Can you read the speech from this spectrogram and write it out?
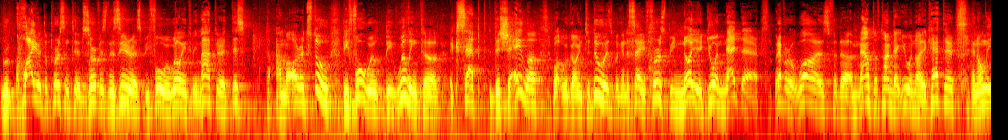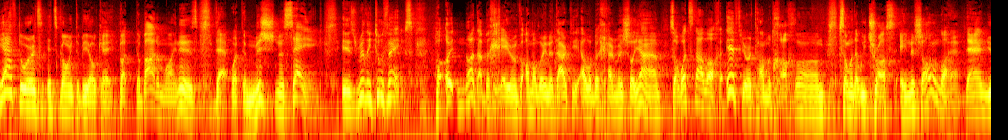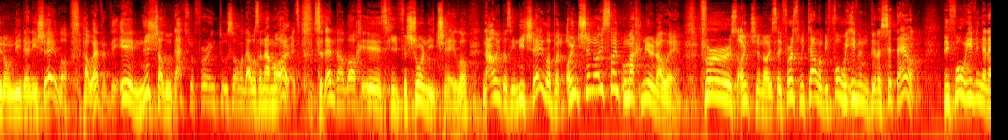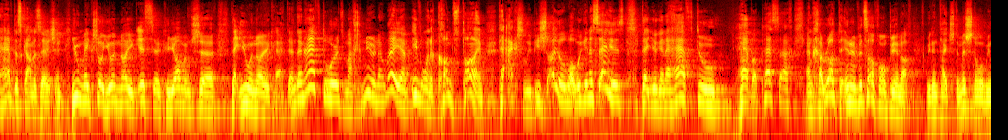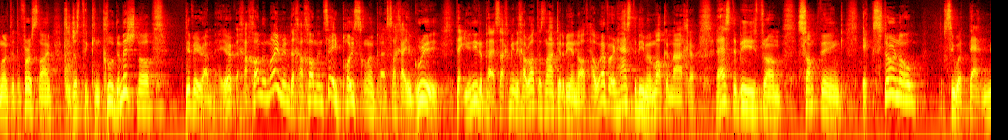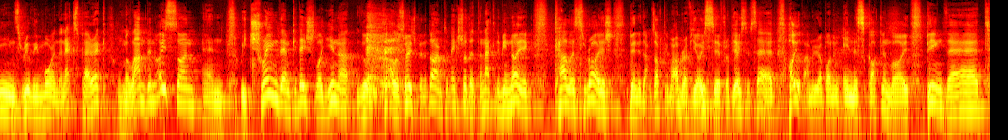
require the person to observe his Naziris before we're willing to be matter. At This Amaretz do, before we'll be willing to accept the She'ela, what we're going to do is we're going to say, first be Noyeg, your neder, whatever it was, for the amount of time that you and Noyeg Heter, and only afterwards it's going to be okay. But the bottom line is that what the Mishnah is saying is really two things. So what's the halacha? If you're a Talmud Chacham, someone that we trust, then you don't need any She'ela. However, the im nishalu, that's referring to someone that was an Amoritz. So then the halacha is he for sure needs Sheila. Now he doesn't need Sheila, but Oinshen Oisaim umachmir naleim. First, Oinshen Oisaim, first we tell him before we even gonna sit down. Before we're even going to have this conversation, you make sure you're noyik iser kiyomim that you are noyik het, and then afterwards machmir naleim. Even when it comes time to actually be shayil, what we're going to say is that you're going to have to have a pesach and charot in and of itself won't be enough. We didn't touch the Mishnah when we learned it the first time, so just to conclude the Mishnah. Rameir, the Chachamim the Chachamim say Poischel and Pesach. I agree that you need a Pesach, meaning Charot is not going to be enough. However, it has to be Memok Macher. It has to be from something external see what that means really more in the next parak. And we train them to make sure that they're not going to be noyik kalas roish ben adam. Rav Yosef. Rav Yosef said, being that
